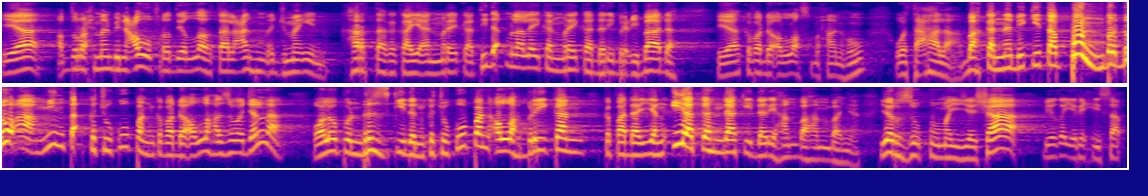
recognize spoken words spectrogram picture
ya Abdurrahman bin Auf radhiyallahu taala anhum ajmain. Harta kekayaan mereka tidak melalaikan mereka dari beribadah ya kepada Allah Subhanahu wa taala. Bahkan nabi kita pun berdoa minta kecukupan kepada Allah Azza wa Jalla walaupun rezeki dan kecukupan Allah berikan kepada yang ia kehendaki dari hamba-hambanya. Yarzuqu may yasha bighairi hisab.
